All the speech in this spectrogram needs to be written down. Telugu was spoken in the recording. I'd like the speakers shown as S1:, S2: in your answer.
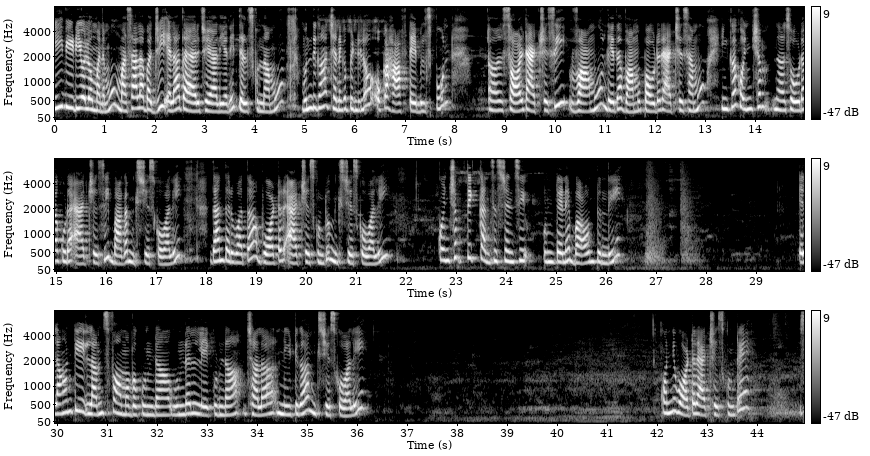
S1: ఈ వీడియోలో మనము మసాలా బజ్జీ ఎలా తయారు చేయాలి అని తెలుసుకుందాము. ముందుగా శనగపిండిలో ఒక half tablespoon salt add చేసి వాము లేదా వాము పౌడర్ యాడ్ చేసాము. ఇంకా కొంచెం సోడా కూడా యాడ్ చేసి బాగా మిక్స్ చేసుకోవాలి. దాని తర్వాత వాటర్ యాడ్ చేసుకుంటూ మిక్స్ చేసుకోవాలి. కొంచెం థిక్ కన్సిస్టెన్సీ ఉంటేనే బాగుంటుంది. ఎలాంటి లమ్స్ ఫామ్ అవ్వకుండా ఉండలు లేకుండా చాలా నీట్గా మిక్స్ చేసుకోవాలి. కొన్ని వాటర్ యాడ్ చేసుకుంటే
